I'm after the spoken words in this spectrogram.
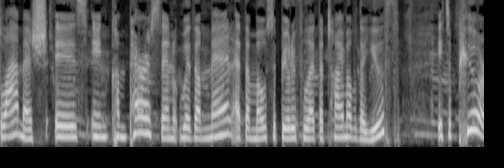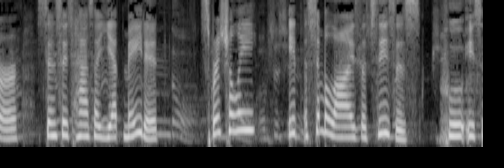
blemish is in comparison with a man at the most beautiful at the time of the youth. It's pure since it has yet made it. Spiritually, it symbolizes Jesus, who is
